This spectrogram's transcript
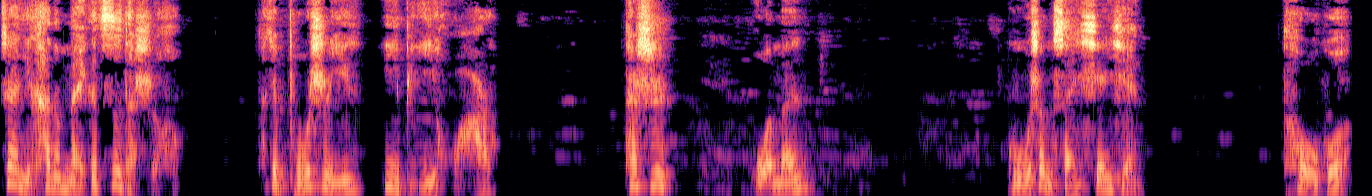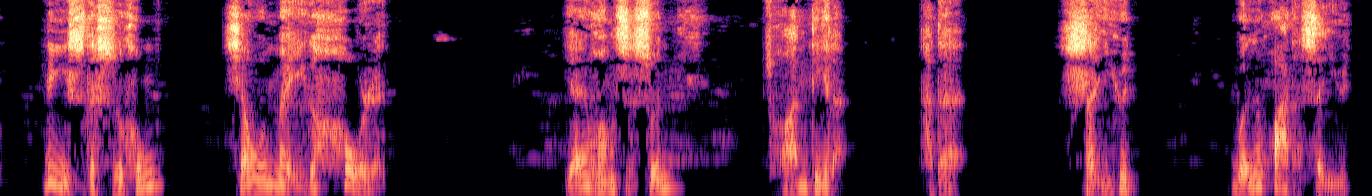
在你看到每个字的时候，它就不是一一笔一划了，它是我们古圣三先贤透过历史的时空，向我们每一个后人、炎黄子孙。传递了他的神韵，文化的神韵，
